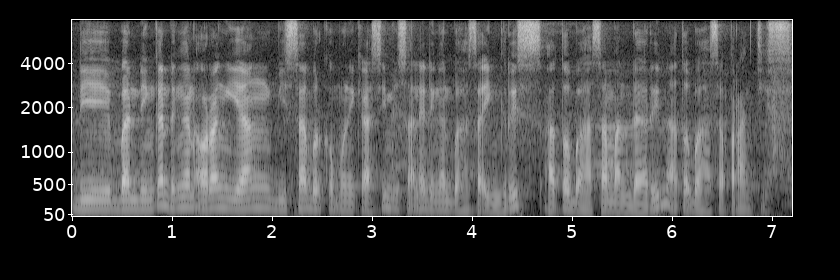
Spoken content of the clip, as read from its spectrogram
dibandingkan dengan orang yang bisa berkomunikasi misalnya dengan bahasa Inggris atau bahasa Mandarin atau bahasa Perancis.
